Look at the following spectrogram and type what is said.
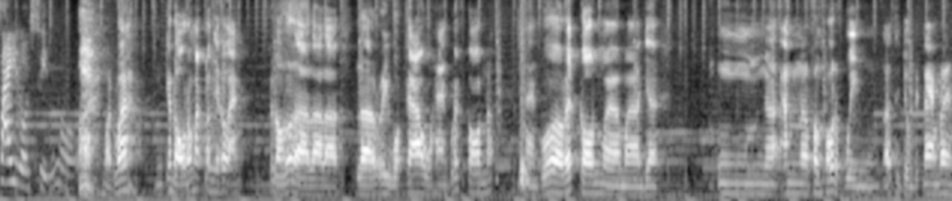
Say rồi xỉn rồi. Ôi, mệt quá. Cái đồ đó mắc lắm nha các bạn. Cái đồ đó là là là là reward cao. Hàng của Redcon đó. Hàng của Redcon mà mà anh phân phối độc quyền ở thị trường Việt Nam đó em.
